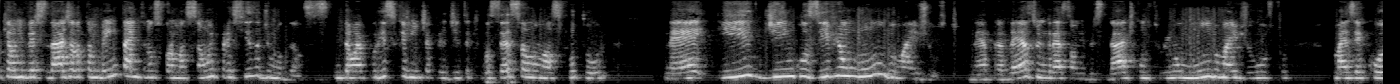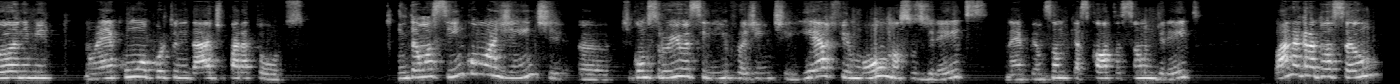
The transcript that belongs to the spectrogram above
porque a universidade ela também está em transformação e precisa de mudanças. Então é por isso que a gente acredita que vocês são o nosso futuro, né? E de inclusive um mundo mais justo, né? Através do ingresso à universidade construir um mundo mais justo, mais equânime, não é? Com oportunidade para todos. Então, assim como a gente uh, que construiu esse livro, a gente reafirmou nossos direitos, né? Pensando que as cotas são um direito. Lá na graduação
